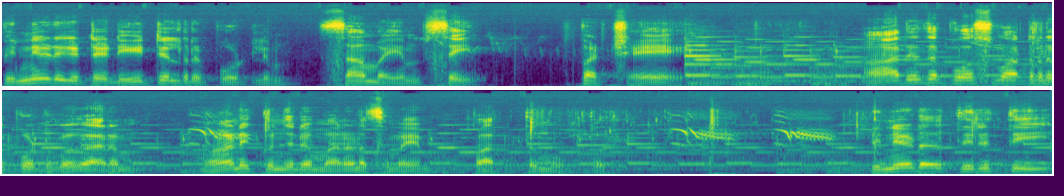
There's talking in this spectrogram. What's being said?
പിന്നീട് കിട്ടിയ ഡീറ്റെയിൽ റിപ്പോർട്ടിലും സമയം സെയിം. പക്ഷേ ആദ്യത്തെ പോസ്റ്റ്മോർട്ടം റിപ്പോർട്ട് പ്രകാരം മാണിക്കുഞ്ഞിന്റെ മരണസമയം പത്ത് മുപ്പത്. പിന്നീട് തിരുത്തി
